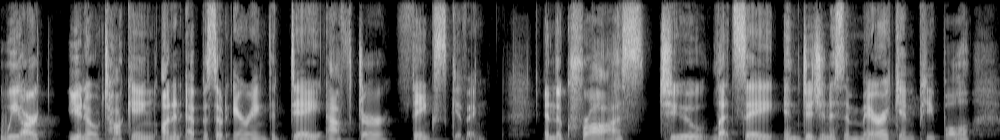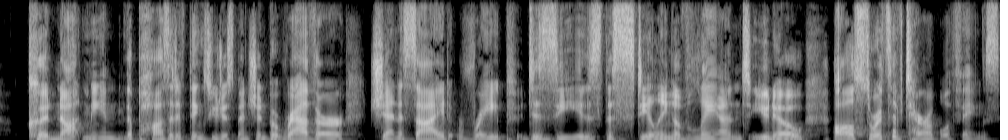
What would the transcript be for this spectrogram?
We are, you know, talking on an episode airing the day after Thanksgiving. And the cross to, let's say, Indigenous American people could not mean the positive things you just mentioned, but rather genocide, rape, disease, the stealing of land, you know, all sorts of terrible things.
